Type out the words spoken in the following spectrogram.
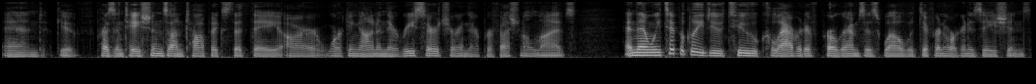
and give presentations on topics that they are working on in their research or in their professional lives. And then we typically do two collaborative programs as well with different organizations.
